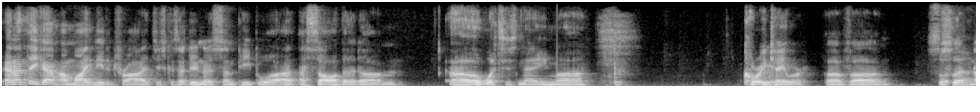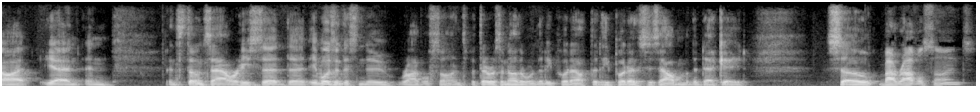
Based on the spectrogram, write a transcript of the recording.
and I think I, I might need to try it just because I do know some people. I, I saw that. Um, oh, what's his name? Uh, Corey Taylor of uh, Slipknot. Slipknot. Yeah, and, and and Stone Sour. He said that it wasn't this new Rival Sons, but there was another one that he put out that he put as his album of the decade. So By Rival Sons,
